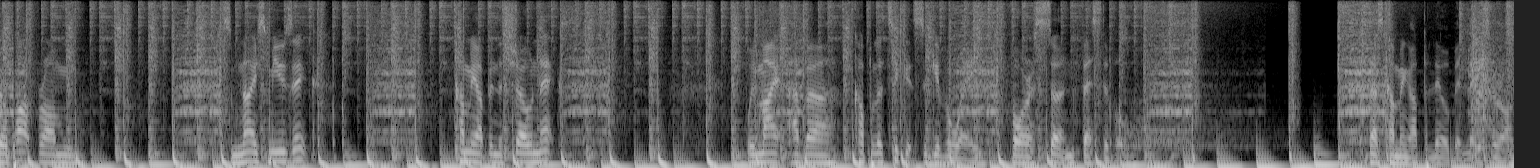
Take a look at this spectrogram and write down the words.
So apart from some nice music coming up in the show next, we might have a couple of tickets to give away for a certain festival. That's coming up a little bit later on.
